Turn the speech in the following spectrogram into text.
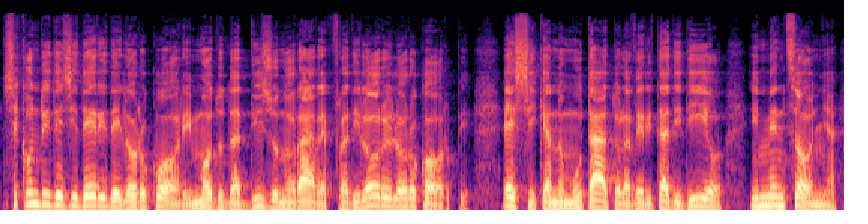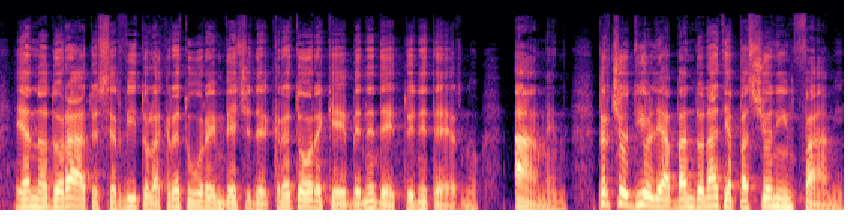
secondo i desideri dei loro cuori, in modo da disonorare fra di loro i loro corpi, essi che hanno mutato la verità di Dio in menzogna e hanno adorato e servito la creatura invece del Creatore che è benedetto in eterno, Amen. Perciò Dio li ha abbandonati a passioni infami.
